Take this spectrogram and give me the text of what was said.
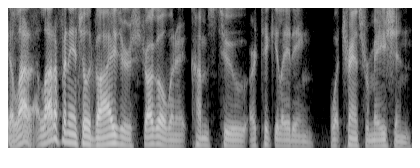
Yeah, a lot a lot of financial advisors struggle when it comes to articulating what transformation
